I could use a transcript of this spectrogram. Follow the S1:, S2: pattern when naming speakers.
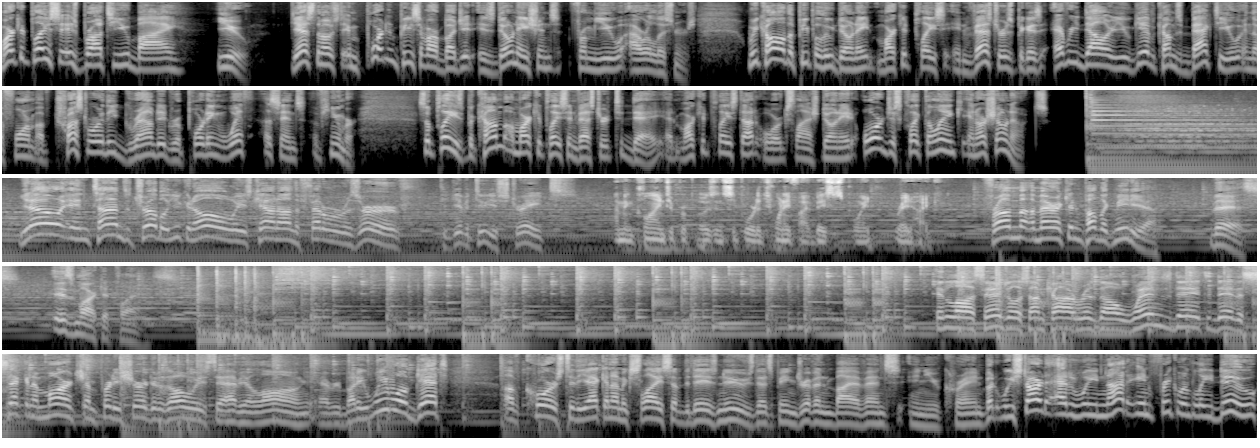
S1: Marketplace is brought to you by you. Yes, the most important piece of our budget is donations from you, our listeners. We call the people who donate marketplace investors because every dollar you give comes back to you in the form of trustworthy, grounded reporting with a sense of humor. So please become a marketplace investor today at marketplace.org/donate or just click the link in our show notes. You know, in times of trouble, you can always count on the Federal Reserve to give it to you straight.
S2: I'm inclined to propose and support a 25 basis point rate hike.
S1: From American Public Media, this is Marketplace. In Los Angeles, I'm Kai Ryssdal. Wednesday today, the 2nd of March. I'm pretty sure, good as always, to have you along, everybody. We will get, of course, to the economic slice of the day's news that's being driven by events in Ukraine. But we start, as we not infrequently do,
